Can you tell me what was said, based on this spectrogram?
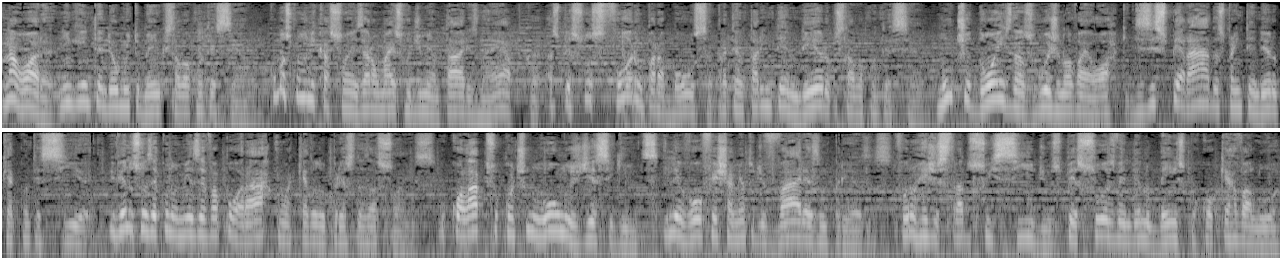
Na hora, ninguém entendeu muito bem o que estava acontecendo. Como as comunicações eram mais rudimentares na época, as pessoas foram para a bolsa para tentar entender o que estava acontecendo. Multidões nas ruas de Nova York, desesperadas para entender o que acontecia e vendo suas economias evaporar com a queda do preço das ações. O colapso continuou nos dias seguintes e levou ao fechamento de várias empresas. Foram registrados suicídios, pessoas vendendo bens por qualquer valor,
